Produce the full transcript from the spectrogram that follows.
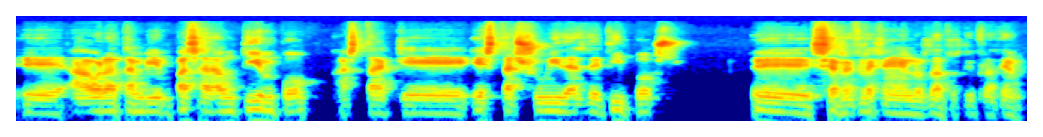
eh, ahora también pasará un tiempo hasta que estas subidas de tipos eh, se reflejen en los datos de inflación.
